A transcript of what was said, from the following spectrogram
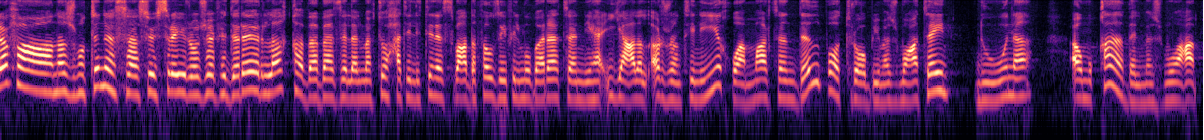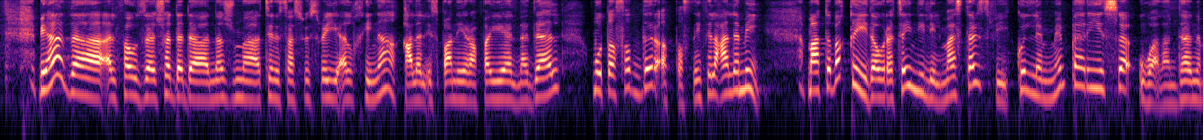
رفع نجم التنس السويسري روجيه فيدرير لقب بازل المفتوحة للتنس بعد فوزه في المباراة النهائية على الأرجنتيني خوان مارتن ديل بوترو بمجموعتين دون أو مقابل مجموعة. بهذا الفوز شدد نجم التنس السويسري الخناق على الإسباني رافائيل نادال متصدر التصنيف العالمي مع تبقي دورتين للماسترز في كل من باريس ولندن.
